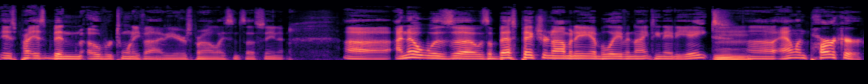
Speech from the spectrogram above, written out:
it's it's been over 25 years probably since I've seen it. Uh, I know it was uh, was a Best Picture nominee, I believe, in 1988. Mm. Uh, Alan Parker,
